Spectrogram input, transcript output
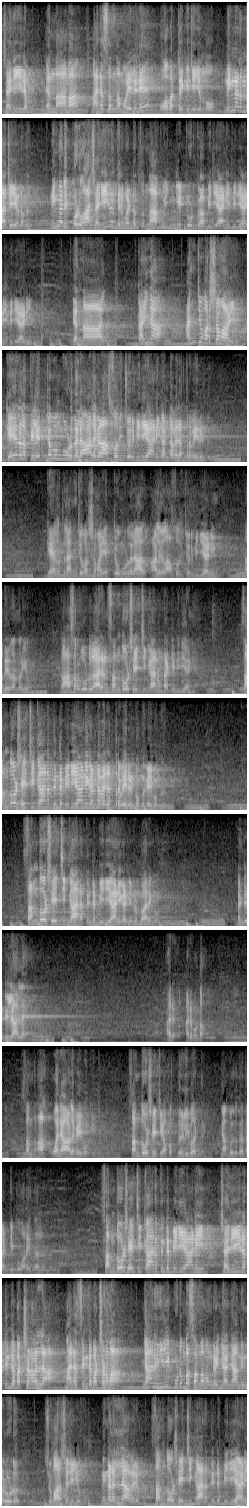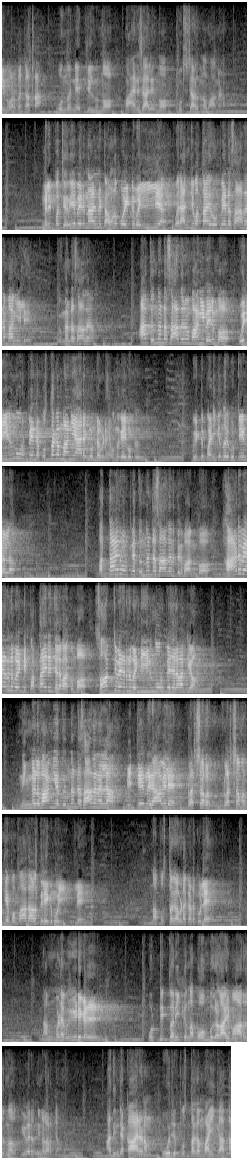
ശരീരം എന്ന ആമ മനസ്സെന്ന മുയലിനെ ഓവർടേക്ക് ചെയ്യുന്നു. നിങ്ങൾ എന്താ ചെയ്യേണ്ടത്? നിങ്ങൾ ഇപ്പോഴും ആ ശരീരത്തിന് വേണ്ട തിന്നാ പുഞ്ഞിട്ട് കൊടുക്കുക ബിരിയാണി ബിരിയാണി ബിരിയാണി. എന്നാൽ കഴിഞ്ഞ അഞ്ചു വർഷമായി കേരളത്തിൽ ഏറ്റവും കൂടുതൽ ആളുകൾ ആസ്വദിച്ച ഒരു ബിരിയാണി കണ്ടവർ എത്ര പേരുണ്ട്? കേരളത്തിൽ അഞ്ചു വർഷമായി ഏറ്റവും കൂടുതൽ ആളുകൾ ആസ്വദിച്ച ഒരു ബിരിയാണി ഉണ്ട്. അതേതാണെന്നറിയോ കാസർഗോഡുകാരൻ സന്തോഷ് ഏച്ചിക്കാൻ ഉണ്ടാക്കിയ ബിരിയാണി. സന്തോഷ് ഏച്ചിക്കാനത്തിന്റെ ബിരിയാണി കണ്ടവർ എത്ര പേരുണ്ട് ഒന്ന് കൈമുക്ക് സന്തോഷ് ഏച്ചിക്കാനത്തിന്റെ ബിരിയാണി കണ്ടിട്ടുണ്ടോ ആരെങ്കിലും? കണ്ടിട്ടില്ല അല്ലേ? ആര് ആരും സന്ത- ആ ഒരാൾ കൈപൊക്കിയിട്ടുണ്ട് സന്തോഷേച്ചി അപ്പൊ തെളിവുണ്ട്. ഞാൻ വെറുതെ തട്ടിപ്പ് പറയുന്നതല്ലല്ലോ. സന്തോഷേച്ചിക്കാനത്തിന്റെ ബിരിയാണി ശരീരത്തിന്റെ ഭക്ഷണമല്ല മനസ്സിന്റെ ഭക്ഷണമാ. ഞാൻ ഈ കുടുംബ സംഗമം കഴിഞ്ഞാൽ ഞാൻ നിങ്ങളോട് ശുപാർശ ചെയ്യുന്നു. നിങ്ങൾ എല്ലാവരും സന്തോഷേച്ചിക്കാനത്തിന്റെ ബിരിയാണി എന്ന് പറഞ്ഞ കഥ ഒന്ന് നെറ്റിൽ നിന്നോ വായനശാലയിൽ നിന്നോ ബുക്ക് സ്റ്റാളിൽ നിന്നോ വാങ്ങണം. നിങ്ങളിപ്പോ ചെറിയ പെരുന്നാളിന് ടൗണിൽ പോയിട്ട് വലിയ ഒരു അഞ്ചു പത്തായിരം റുപ്യന്റെ സാധനം വാങ്ങിയില്ലേ? തിന്നണ്ട സാധനം? ആ തിന്നണ്ട സാധനവും വാങ്ങി വരുമ്പോ ഒരു ഇരുന്നൂറ് റുപ്യന്റെ പുസ്തകം വാങ്ങി ആരെങ്കിലും ഉണ്ട് ഇവിടെ? ഒന്ന് കൈവക്ക്. വീട്ടിൽ പഠിക്കുന്ന ഒരു കുട്ടിയുണ്ടല്ലോ. പത്തായിരം റുപ്യ തിന്നണ്ട സാധനത്തിന് വാങ്ങുമ്പോ ഹാർഡ്വെയറിന് വേണ്ടി പത്തായിരം ചെലവാക്കുമ്പോ സോഫ്റ്റ്വെയറിന് വേണ്ടി ഇരുന്നൂറ് റുപ്യ ചെലവാക്കിയോ? നിങ്ങൾ വാങ്ങിയ തിന്നണ്ട സാധനമല്ല പിറ്റേന്ന് രാവിലെ ഫ്ലഷ് ഫ്ലഷ് അമർത്തിയപ്പോ പാതാളത്തിലേക്ക് പോയി ഇല്ലേ? എന്നാ പുസ്തകം അവിടെ കിടക്കൂലേ? നമ്മുടെ വീടുകൾ പൊട്ടിത്തെറിക്കുന്ന ബോംബുകളായി മാറുന്ന വിവരം നിങ്ങൾ അറിഞ്ഞോ? അതിന്റെ കാരണം ഒരു പുസ്തകം വായിക്കാത്ത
